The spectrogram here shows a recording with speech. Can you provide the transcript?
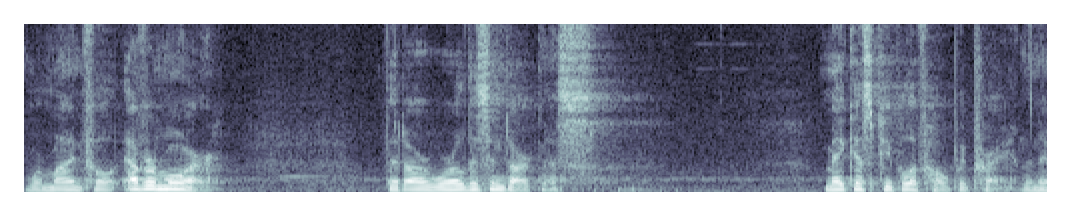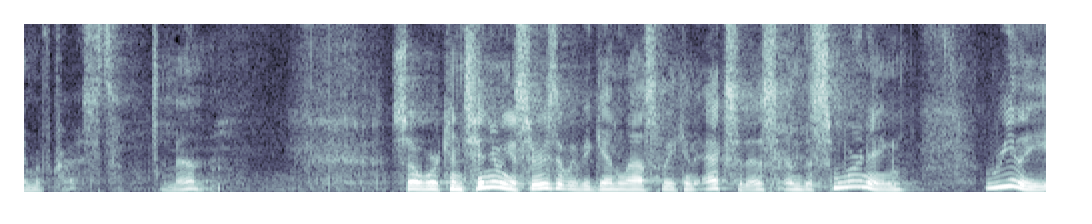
We're mindful evermore that our world is in darkness. Make us people of hope, we pray, in the name of Christ. Amen. So, we're continuing a series that we began last week in Exodus, and this morning really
